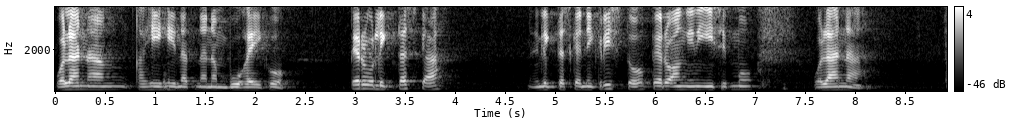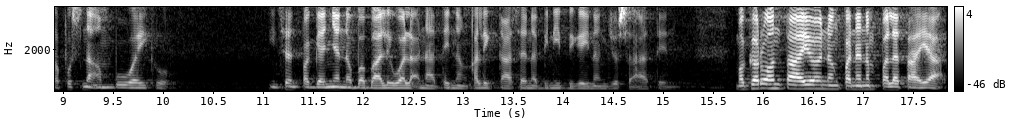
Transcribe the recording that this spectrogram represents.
Wala nang kahihinat na ng buhay ko. Pero ligtas ka, niligtas ka ni Kristo, pero ang iniisip mo, wala na, tapos na ang buhay ko. Minsan pag ganyan, nababaliwala natin ang kaligtasan na binibigay ng Diyos sa atin. Magkaroon tayo ng pananampalataya.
